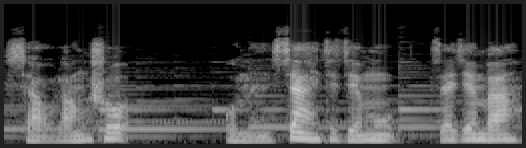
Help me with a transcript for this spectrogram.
小狼说。我们下一期节目再见吧。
